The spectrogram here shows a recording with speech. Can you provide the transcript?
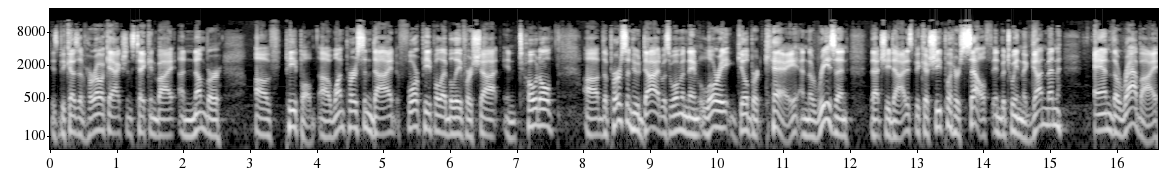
is because of heroic actions taken by a number of people. Uh, one person died, four people, I believe, were shot in total. Uh, the person who died was a woman named Lori Gilbert Kaye, and the reason that she died is because she put herself in between the gunman and the rabbi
